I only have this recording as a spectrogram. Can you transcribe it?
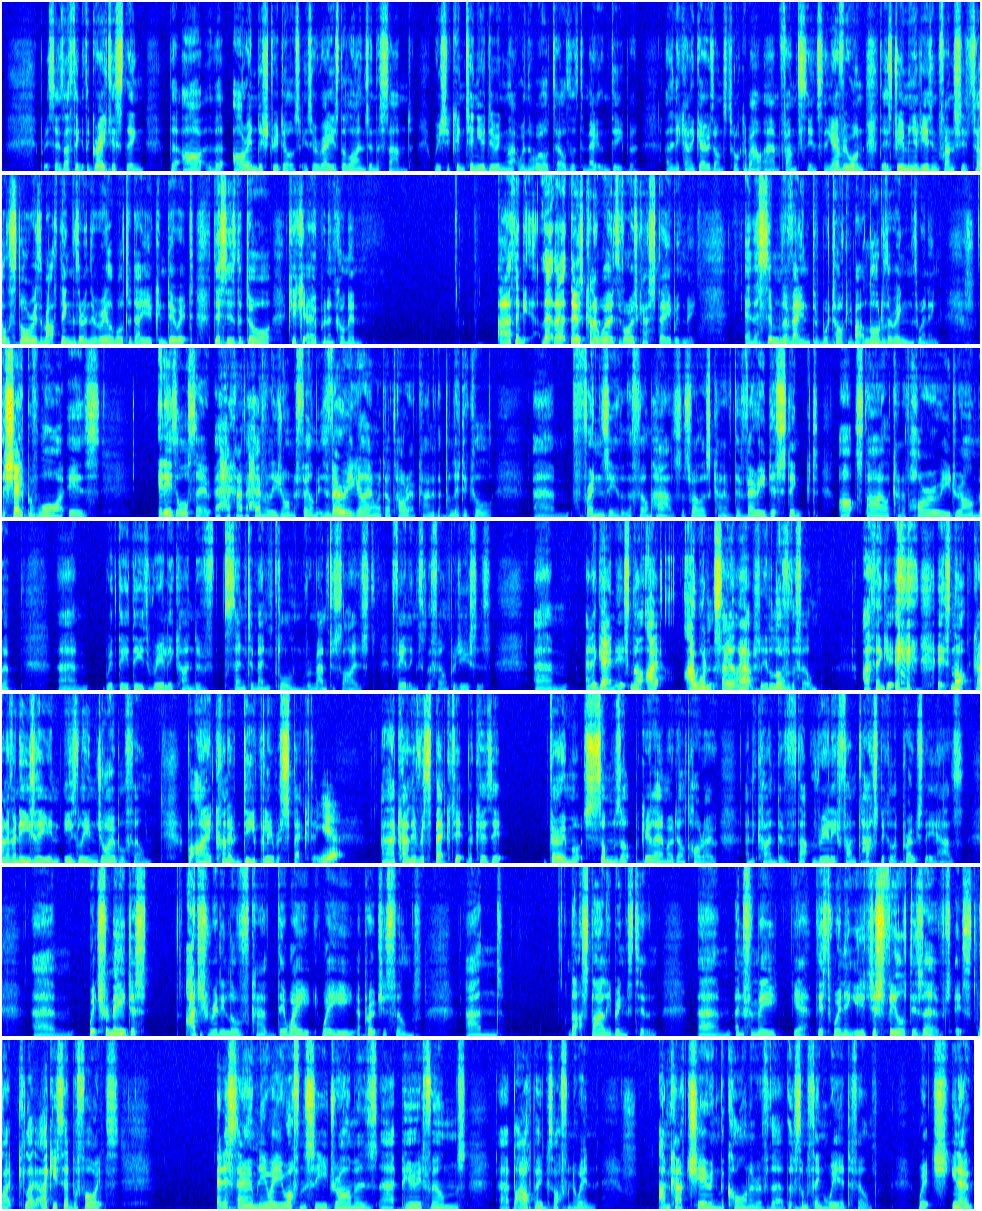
but it says, "I think the greatest thing that our that our industry does is erase the lines in the sand. We should continue doing that when the world tells us to make them deeper." And then he kind of goes on to talk about um, fantasy and saying everyone that is dreaming of using fantasy to tell the stories about things that are in the real world today, you can do it. This is the door. Kick it open and come in. And I think th- th- those kind of words have always kind of stayed with me. In a similar vein to we're talking about Lord of the Rings winning, The Shape of Water is it is also a kind of a heavily genre film. It's very Guillermo del Toro, kind of the political um, frenzy that the film has, as well as kind of the very distinct art style, kind of horror-y drama, um, with the, these really kind of sentimental and romanticized feelings that the film produces. Um, and again, it's not. I I wouldn't say that I absolutely love the film. I think it it's not kind of an easily easily enjoyable film, but I kind of deeply respect it Yeah. and I kind of respect it because it very much sums up Guillermo del Toro and kind of that really fantastical approach that he has, um, which for me just I just really love kind of the way way he approaches films, and that style he brings to them. Um, and for me, yeah, this winning it just feels deserved. It's like like like you said before, it's at a ceremony where you often see dramas, uh, period films, uh, biopics often win. I'm kind of cheering the corner of the the something weird film, which you know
